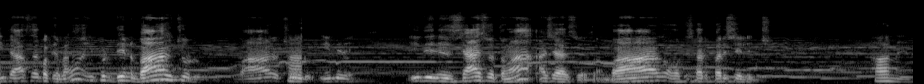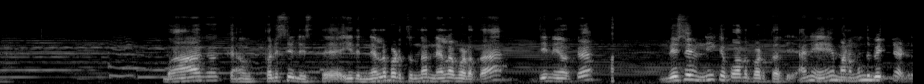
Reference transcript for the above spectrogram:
ఇది అసత్యము ఇప్పుడు దీన్ని బాగా చూడు. బాగా చూడు. ఇది ఇది శాశ్వతమా? అశాశ్వతం. బాగా ఒకసారి పరిశీలించు. బాగా పరిశీలిస్తే ఇది నిలబడుతుందా నిలబడదా? దీని యొక్క విషయం నీకే బోధపడుతుంది అని మన ముందు పెట్టినాడు.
